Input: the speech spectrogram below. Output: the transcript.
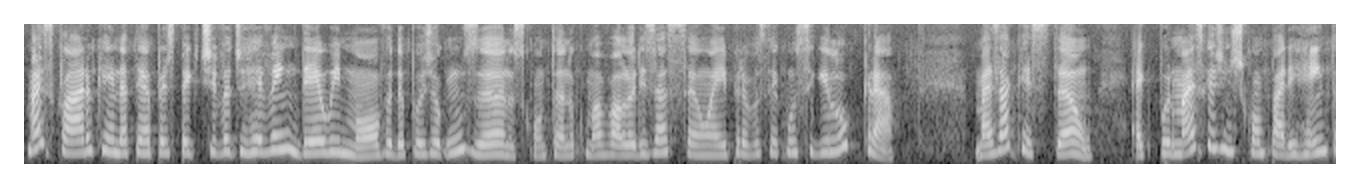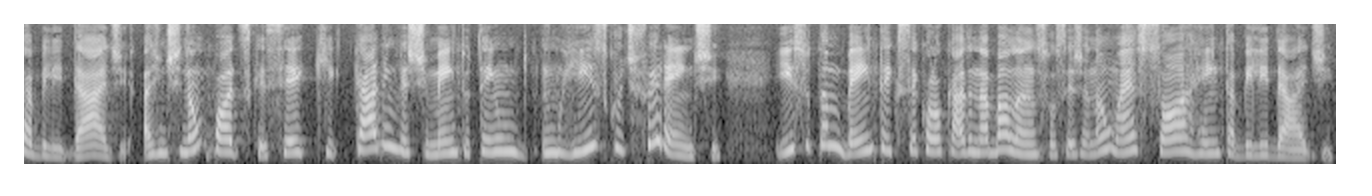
Mas claro que ainda tem a perspectiva de revender o imóvel depois de alguns anos, contando com uma valorização aí para você conseguir lucrar. Mas a questão é que, por mais que a gente compare rentabilidade, a gente não pode esquecer que cada investimento tem um, um risco diferente. Isso também tem que ser colocado na balança, ou seja, não é só a rentabilidade.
